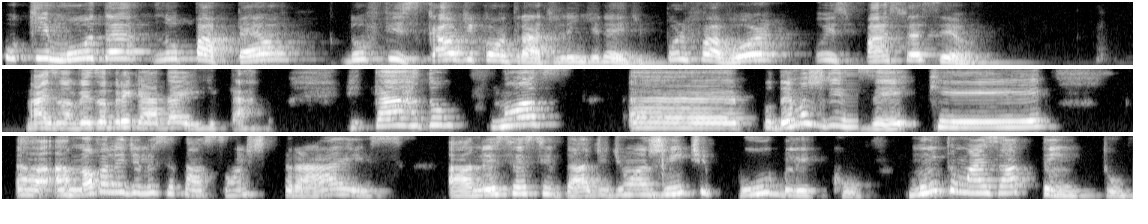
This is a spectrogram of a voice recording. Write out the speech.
O que muda no papel do fiscal de contratos, Lindineide? Por favor, o espaço é seu. Mais uma vez, obrigada aí, Ricardo. Ricardo, nós é, podemos dizer que a nova lei de licitações traz a necessidade de um agente público muito mais atento.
